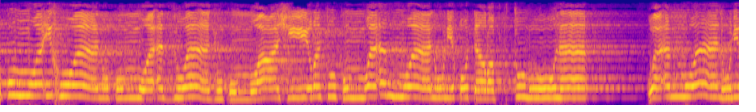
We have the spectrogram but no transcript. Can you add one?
وأبناؤكم وإخوانكم وأزواجكم وعشيرتكم وأموال اقترفتموها وأموال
